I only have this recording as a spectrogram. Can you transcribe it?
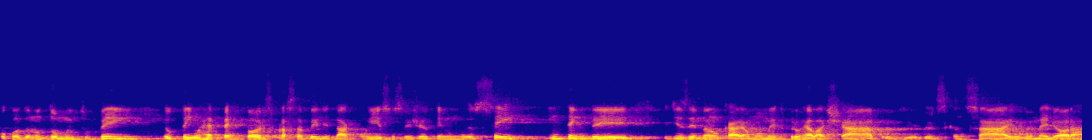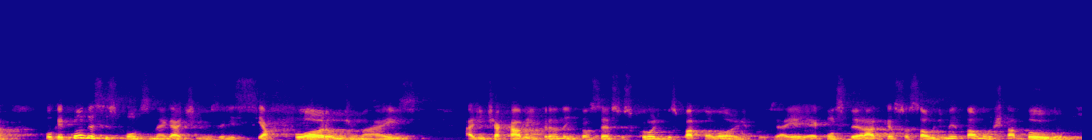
ou quando eu não estou muito bem, eu tenho repertórios para saber lidar com isso, ou seja, eu tenho, eu sei entender e dizer não, cara, é um momento para eu relaxar, para eu descansar, eu vou melhorar. Porque quando esses pontos negativos eles se afloram demais, a gente acaba entrando em processos crônicos patológicos. Aí é considerado que a sua saúde mental não está boa,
